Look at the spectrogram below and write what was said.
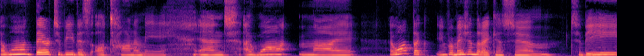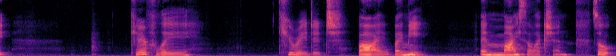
I want there to be this autonomy and I want my I want the information that I consume to be carefully curated by by me and my selection. So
